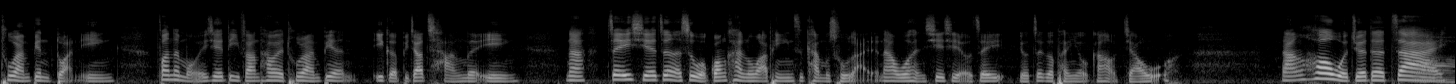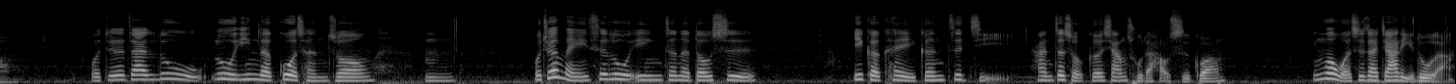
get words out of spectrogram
突然变短音；放在某一些地方，它会突然变一个比较长的音。那这一些真的是我光看罗马拼音是看不出来的。那我很谢谢有这一有这个朋友刚好教我。然后我觉得在，我觉得在录录音的过程中，嗯，我觉得每一次录音真的都是一个可以跟自己和这首歌相处的好时光。因为我是在家里录啦，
